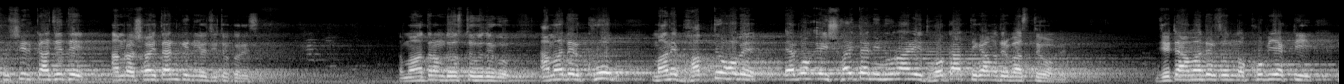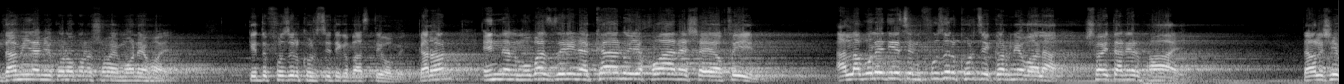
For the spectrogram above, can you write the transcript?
খুশির কাজেতে আমরা শয়তানকে নিয়োজিত করেছি। মহাতরম দোস্ত বুজুর্গ, আমাদের খুব মানে ভাবতে হবে এবং এই শয়তানি নুরানি ধোকার থেকে আমাদের বাঁচতে হবে। যেটা আমাদের জন্য খুবই একটি দামি দামি কোনো কোনো সময় মনে হয়। কিন্তু ফজল খুরসি থেকে বাঁচতে হবে। কারণ, ইন্নাল মুবাজ্জিরিনা কানু ইখওয়ানা শায়াতিন। আল্লাহ বলে দিয়েছেন, ফুজুল খুরচি করনেওয়ালা শয়তানের ভাই। তাহলে সেই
